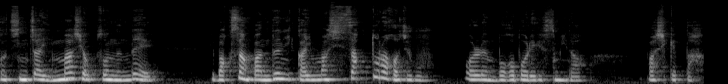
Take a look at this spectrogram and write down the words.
저 진짜 입맛이 없었는데 막상 만드니까 입맛이 싹 돌아가지고 얼른 먹어버리겠습니다. 맛있겠다.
